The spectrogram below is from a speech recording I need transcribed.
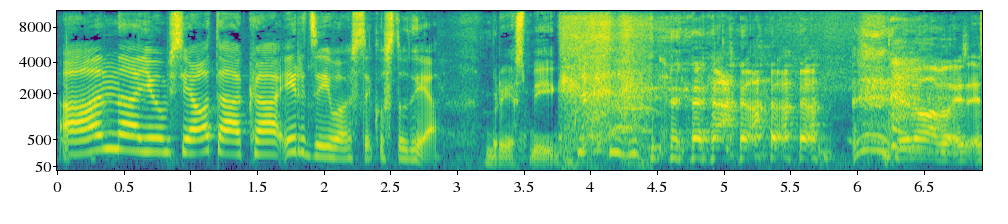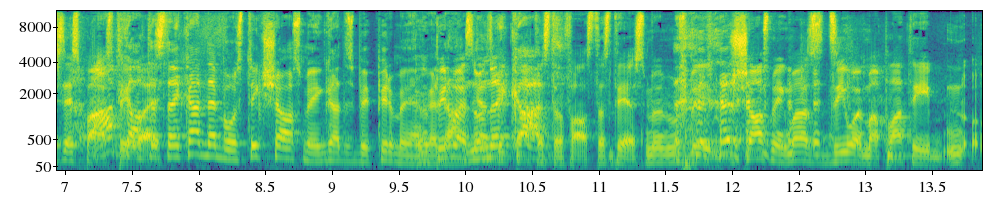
Anna jums jautā, kā ir dzīvos stikla studijā? briesmīgi. ja, nu, labi, es, es, es Atkal tas nekad nebūs tik šausmīgi, kā tas bija pirmajā nu, gadā. Pirmais nu, bija katastrofāls. Tas tiesa. Mums bija šausmīgi maza dzīvojamā platība. Nu,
